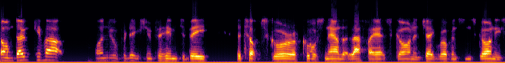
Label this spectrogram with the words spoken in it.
Tom, don't give up on your prediction for him to be the top scorer. Of course, now that Lafayette's gone and Jake Robinson's gone, he's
